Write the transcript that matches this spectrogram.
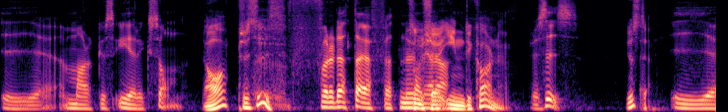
i eh, Marcus Eriksson. ja, precis. Före detta F1 numera. Som kör Indycar nu. Precis. Just det. I, eh,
